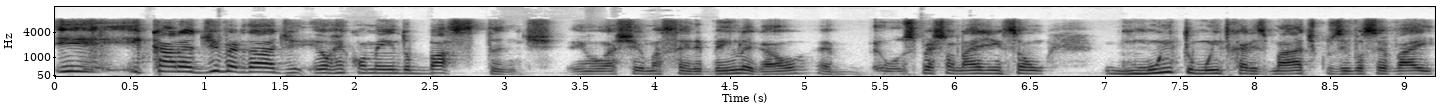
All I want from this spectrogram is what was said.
e, e, cara, de verdade, eu recomendo bastante. Eu achei uma série bem legal. É, os personagens são muito, muito carismáticos e você vai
